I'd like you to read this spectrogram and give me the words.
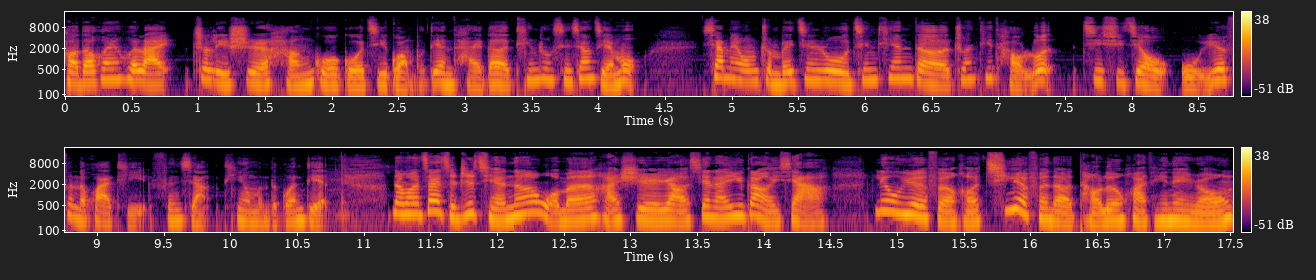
好的，欢迎回来，这里是韩国国际广播电台的听众信箱节目。下面我们准备进入今天的专题讨论，继续就五月份的话题分享听友们的观点。那么在此之前呢，我们还是要先来预告一下六月份和七月份的讨论话题内容。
